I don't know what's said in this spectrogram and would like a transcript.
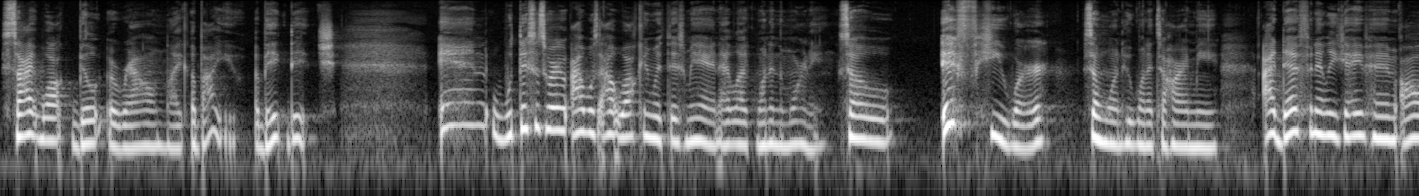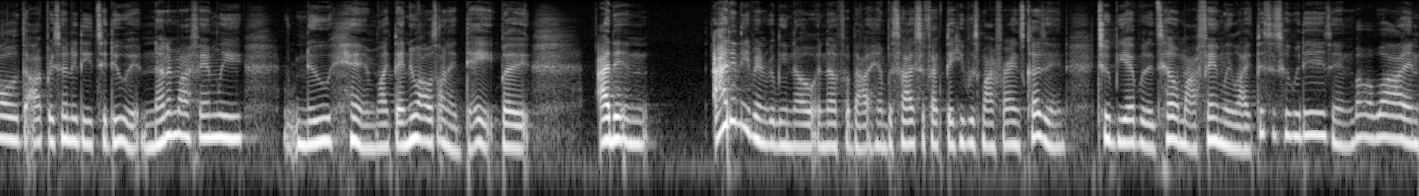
sidewalk built around like a bayou, a big ditch. And this is where I was out walking with this man at like one in the morning. So if he were someone who wanted to harm me, I definitely gave him all the opportunity to do it. None of my family knew him. Like they knew I was on a date, but I didn't I didn't even really know enough about him besides the fact that he was my friend's cousin to be able to tell my family like this is who it is and blah blah blah and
